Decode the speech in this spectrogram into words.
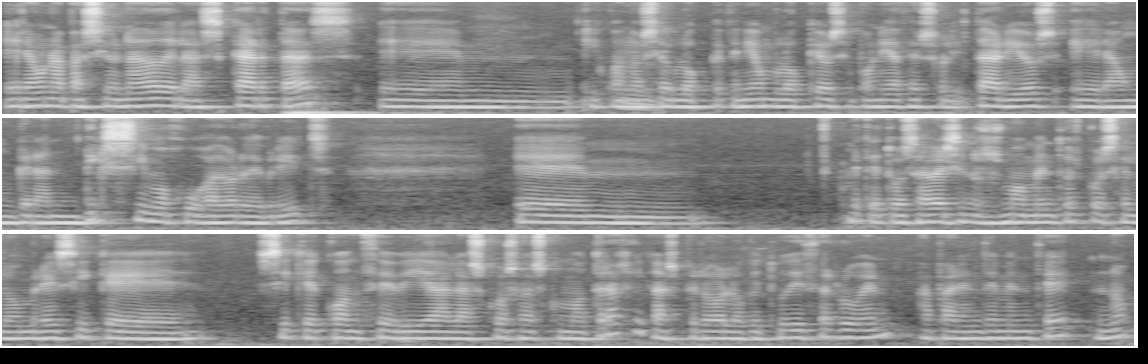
era un apasionado de las cartas em, y cuando mm. se tenía un bloqueo se ponía a hacer solitarios, era un grandísimo jugador de bridge eh, vete tú a saber si en esos momentos pues el hombre sí que sí que concebía las cosas como trágicas, pero lo que tú dices, Rubén, aparentemente no.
